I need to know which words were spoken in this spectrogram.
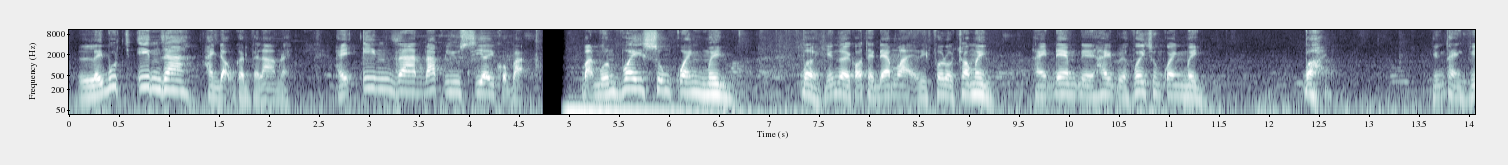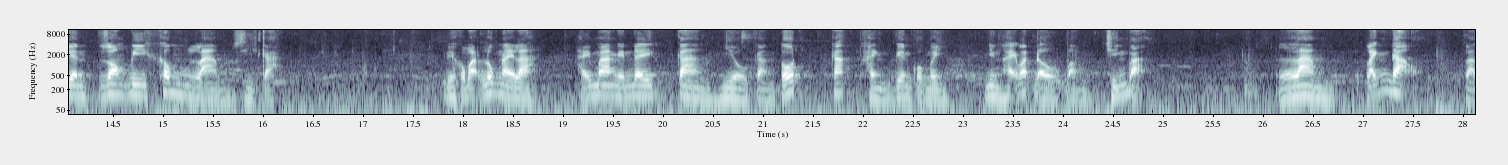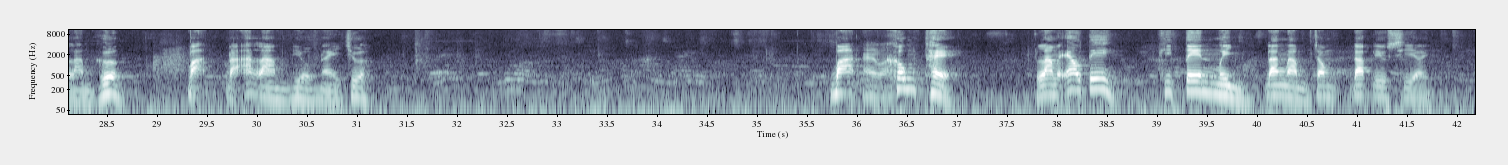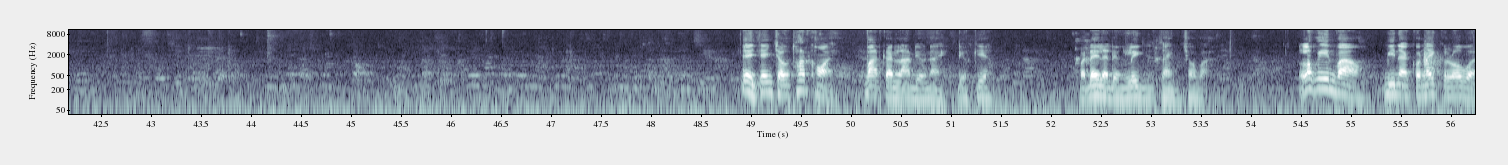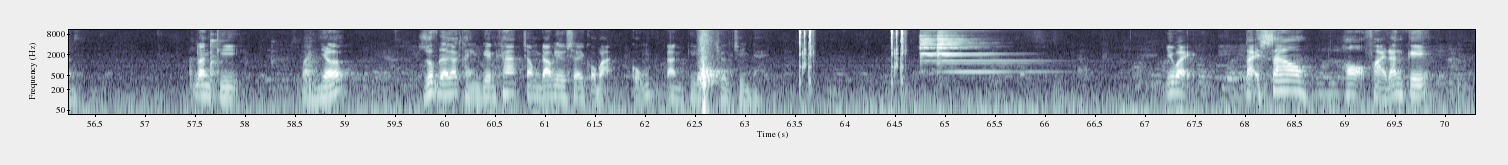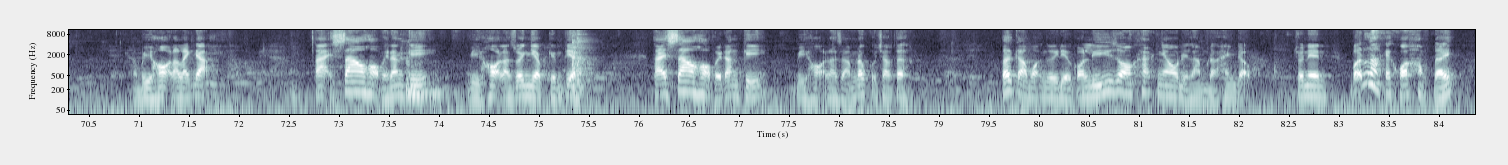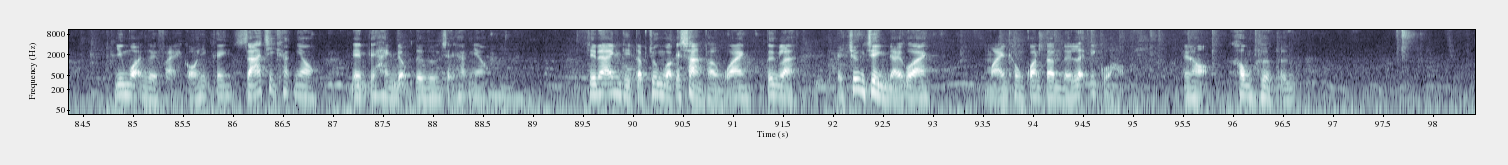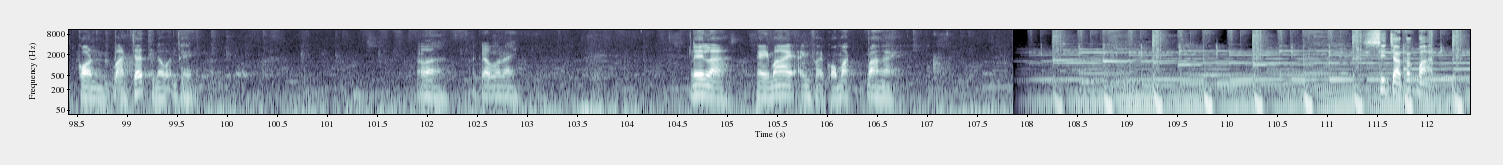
lấy bút in ra, hành động cần phải làm này. Hãy in ra WCA của bạn. Bạn muốn vây xung quanh mình bởi những người có thể đem lại referral cho mình, hay đem để, hay để vây xung quanh mình bởi những thành viên zombie không làm gì cả. Việc của bạn lúc này là hãy mang đến đây càng nhiều càng tốt các thành viên của mình, nhưng hãy bắt đầu bằng chính bạn. Làm lãnh đạo là làm gương. Bạn đã làm điều này chưa? Bạn không thể làm LT khi tên mình đang nằm trong WCA để nhanh chóng thoát khỏi bạn cần làm điều này điều kia. Và đây là đường link dành cho bạn. Login vào Binance Connect Global đăng ký và nhớ giúp đỡ các thành viên khác trong WC của bạn cũng đăng ký chương trình này. Như vậy, tại sao họ phải đăng ký? Vì họ là lãnh đạo. Tại sao họ phải đăng ký? Vì họ là doanh nghiệp kiếm tiền. Tại sao họ phải đăng ký? Vì họ là giám đốc của chapter. Tất cả mọi người đều có lý do khác nhau để làm được hành động. Cho nên vẫn là cái khóa học đấy nhưng mọi người phải có những cái giá trị khác nhau nên cái hành động tương ứng sẽ khác nhau. Cho nên anh thì tập trung vào cái sản phẩm của anh tức là cái chương trình đấy của anh mà anh không quan tâm tới lợi ích của họ nên họ không hưởng ứng. Còn bản chất thì nó vẫn thế. Vâng, cảm ơn anh. nên là ngày mai anh phải có mặt 3 ngày. Xin chào các bạn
